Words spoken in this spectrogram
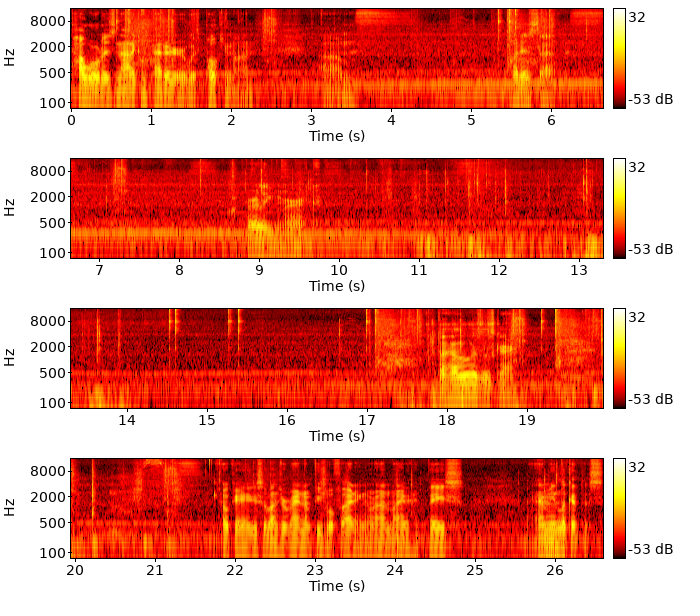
Palworld is not a competitor with Pokemon. Um, what is that? Burly Merc. What the hell is this guy? Okay, just a bunch of random people fighting around my base. I mean, look at this.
